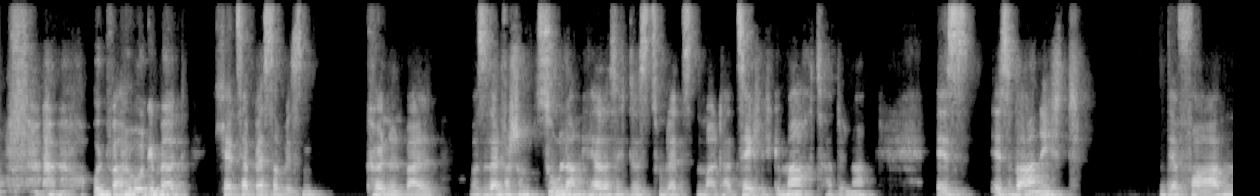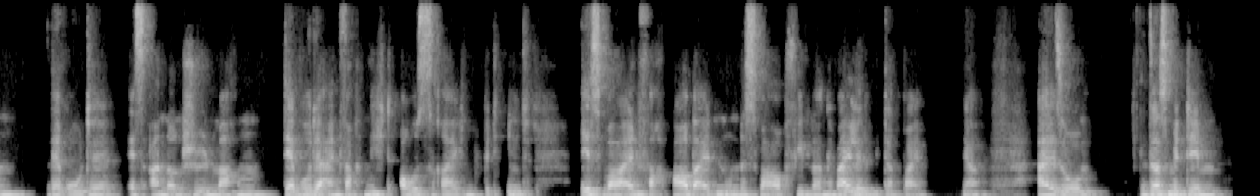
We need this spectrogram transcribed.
und war wohlgemerkt, ich hätte es ja besser wissen können, weil es ist einfach schon zu lang her, dass ich das zum letzten Mal tatsächlich gemacht hatte. Ne? Es, es war nicht der Faden, der rote, es anderen schön machen, der wurde einfach nicht ausreichend bedient. Es war einfach Arbeiten und es war auch viel Langeweile mit dabei. Ja, also das mit dem,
